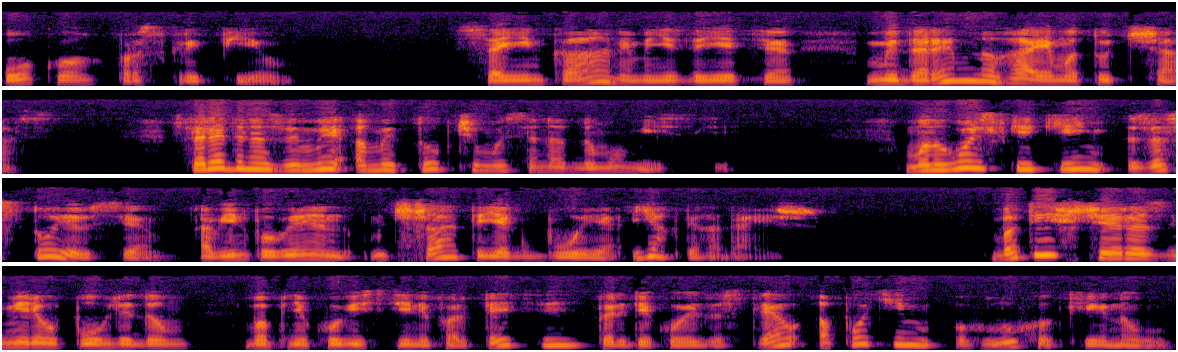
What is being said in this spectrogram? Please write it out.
око, проскрипів. Саїнкаане, мені здається, ми даремно гаємо тут час. Середина зими, а ми топчемося на одному місці. Монгольський кінь застоявся, а він повинен мчати, як буря. Як ти гадаєш? Батий ще раз зміряв поглядом вапнякові стіни фортеці, перед якою застряв, а потім глухо кинув.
